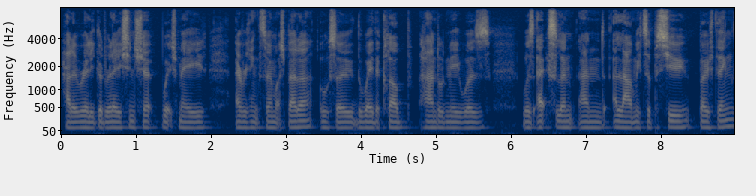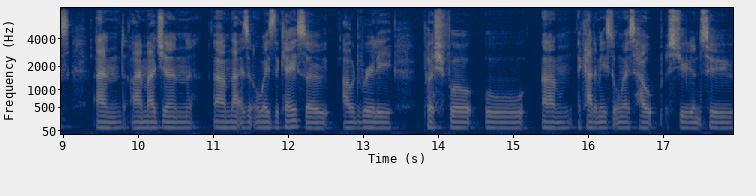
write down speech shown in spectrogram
had a really good relationship which made everything so much better also the way the club handled me was was excellent and allowed me to pursue both things. And I imagine um, that isn't always the case. So I would really push for all um, academies to almost help students who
